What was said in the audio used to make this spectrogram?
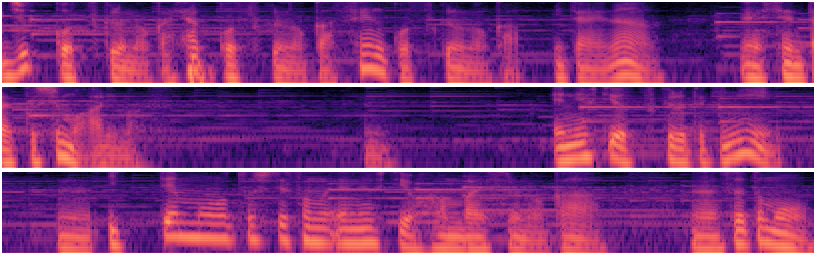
10個作るのか100個作るのか1,000個作るのかみたいな、選択肢もあります。うん、NFT を作る時に、うん、一点物としてその NFT を販売するのか、うん、それとも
